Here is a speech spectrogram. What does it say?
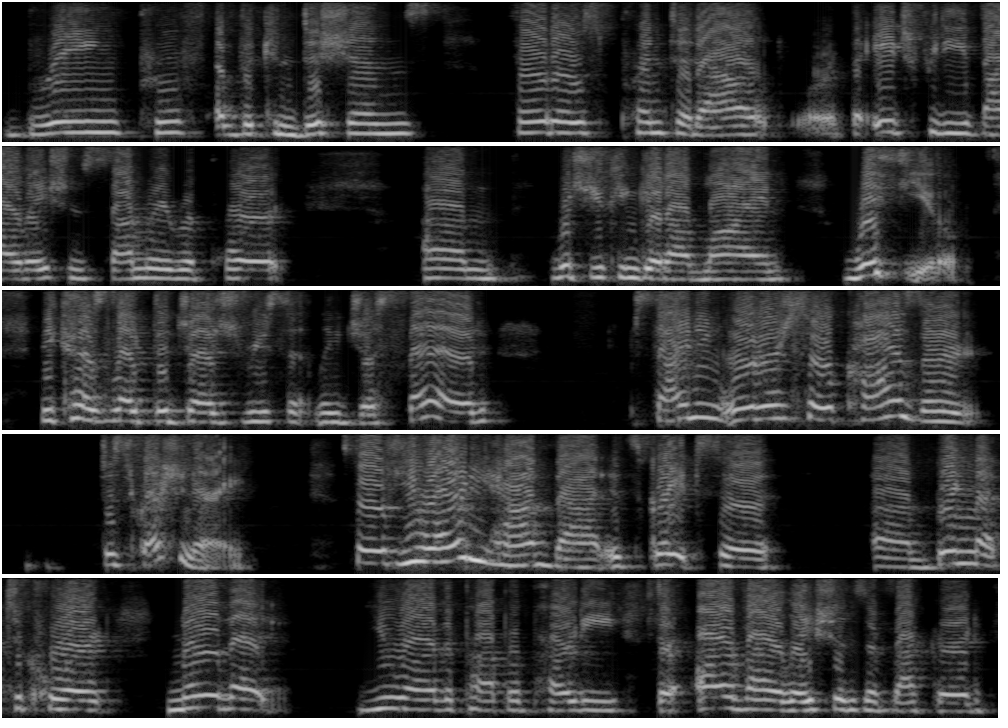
bring proof of the conditions, photos printed out, or the HPD violation summary report, um, which you can get online with you. Because, like the judge recently just said, signing orders so cause are discretionary. So if you already have that, it's great to um, bring that to court, know that you are the proper party. There are violations of record,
